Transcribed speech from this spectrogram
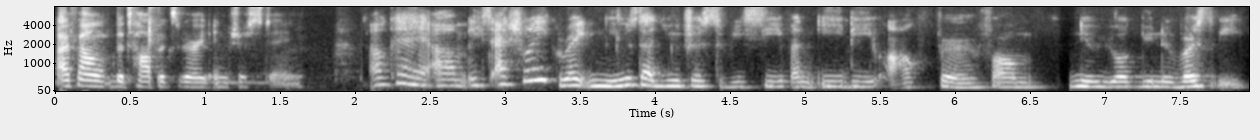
I found the topics very interesting. Okay, um, it's actually great news that you just received an ED offer from New York University.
